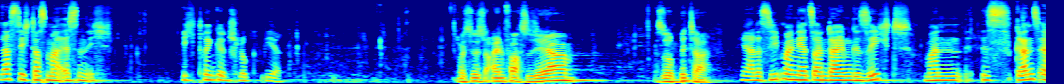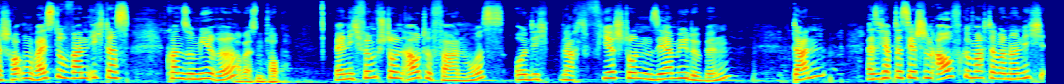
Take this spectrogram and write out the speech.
Lass dich das mal essen. Ich, ich trinke einen Schluck Bier. es ist einfach sehr so bitter. Ja, das sieht man jetzt an deinem Gesicht. Man ist ganz erschrocken. Weißt du, wann ich das konsumiere? Aber es ist ein Top. Wenn ich fünf Stunden Auto fahren muss und ich nach vier Stunden sehr müde bin, dann, also ich habe das jetzt schon aufgemacht, aber noch nicht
